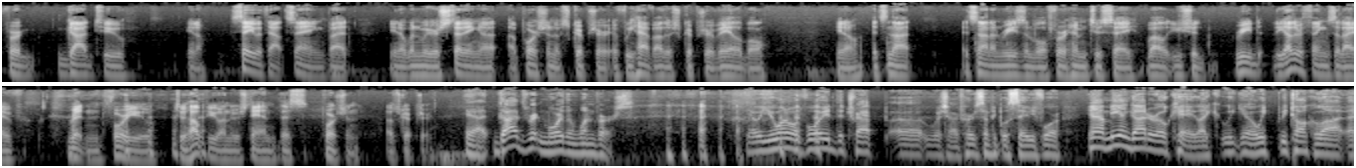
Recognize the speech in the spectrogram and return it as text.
for God to, you know, say without saying, but – you know, when we were studying a, a portion of scripture, if we have other scripture available, you know, it's not it's not unreasonable for him to say, well, you should read the other things that I've written for you to help you understand this portion of scripture. Yeah, God's written more than one verse. you know, you want to avoid the trap, uh, which I've heard some people say before. Yeah, me and God are okay. Like, we, you know, we, we talk a lot. I,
